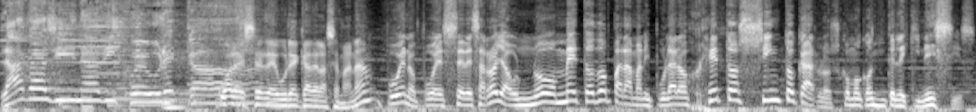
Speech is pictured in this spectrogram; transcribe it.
La gallina dijo eureka. ¿Cuál es el eureka de la semana? Bueno, pues se desarrolla un nuevo método para manipular objetos sin tocarlos, como con telequinesis.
